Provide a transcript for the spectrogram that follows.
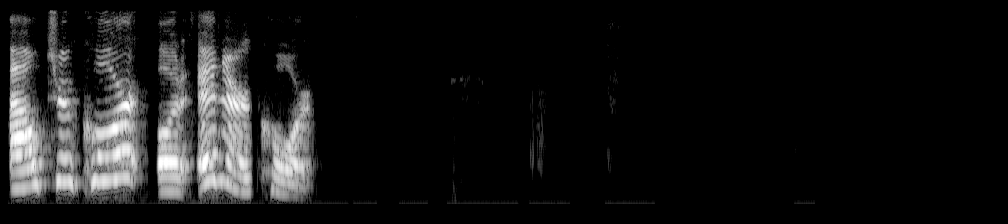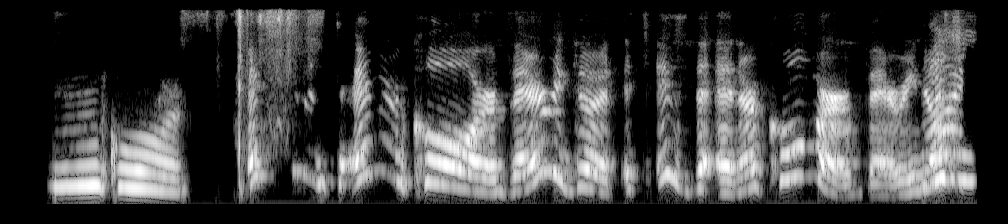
outer core or inner core? Inner core. Excellent, inner core. Very good. It is the inner core. Very nice. This is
